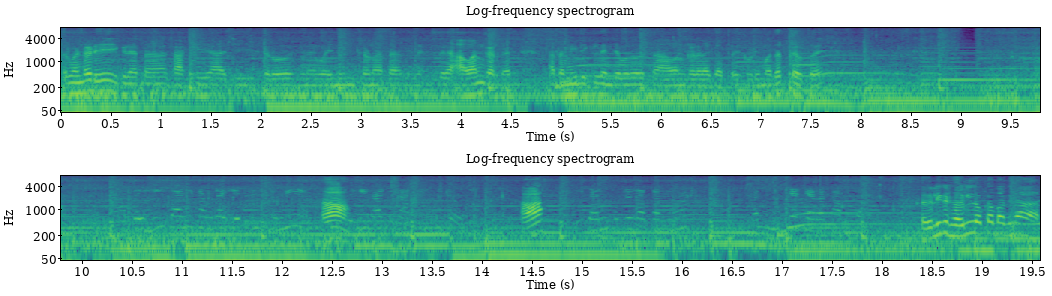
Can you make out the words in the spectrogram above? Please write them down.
तर मंडळी इकडे आता काकी आजी सर्व इकडे वहिनी मित्रांनो आता सगळे आवाहन करतात. आता मी देखील त्यांच्याबरोबर आवाहन करायला जातोय. थोडी मदत करतोय. आता हां? गाडी सगळी लोक बघणार.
